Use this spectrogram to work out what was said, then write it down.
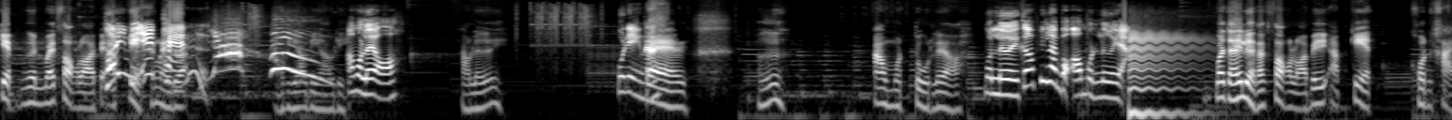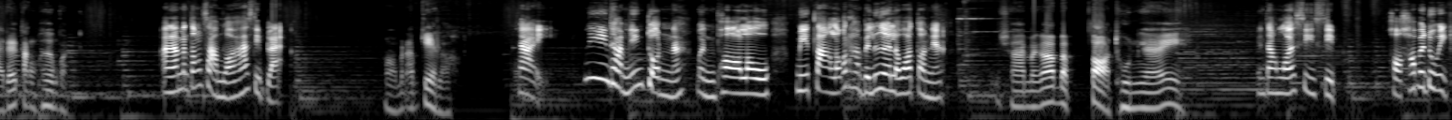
เก็บเงินไว้สองร้อยไปอัเฮ้ปยเกรมีดเอ็กข้างในแพด้วยนเอาดีเอาดีเอาดีเอาหมดเลยเหรอ เอาเลย พูดเองนะ แต่ เออ เอาหมดตูดเลยเหรอ หมดเลยก็พี่รันบอกเอาหมดเลยอะว่าจะให้เหลือสักสองร้อยไปอัปเกรดคนขายได้ตังค์เพิ่มก่อนอันนั้นมันต้อง 350แหละอ๋อมันอัปเกรดเหรอ ใช่ นี่ยิ่งทำยิ่งจนนะ เหมือนพอเรามีตังค์เราก็ทำไปเรื่อยแล้วว่าตอนเนี้ย ใช่ มันก็แบบต่อทุนไง มีตังร้อยสี่สิบขอเข้าไปดูอีก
